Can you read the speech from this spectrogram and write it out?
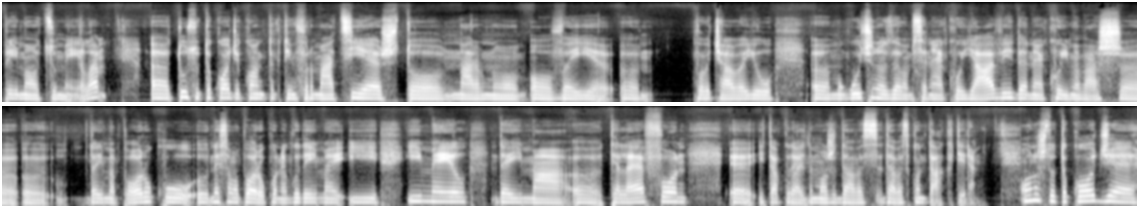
primaocu maila. Tu su takođe kontakt informacije što naravno ovaj, um, povećavaju uh, mogućnost da vam se neko javi, da neko ima vaš, uh, da ima poruku, ne samo poruku, nego da ima i e-mail, da ima uh, telefon uh, i tako dalje, da može da vas, da vas kontaktira. Ono što takođe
